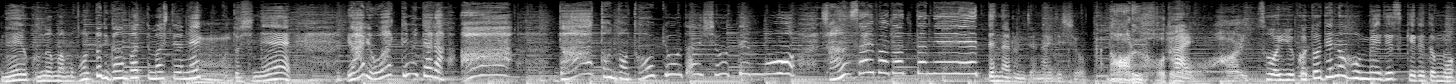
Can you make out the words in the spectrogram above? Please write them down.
ねこの馬も本当に頑張ってましたよね、今年ね。やはり終わってみたらああの東京大賞典も3歳馬だったねってなるんじゃないでしょうか。なるほど、はい、はい、そういうことでの本命ですけれども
